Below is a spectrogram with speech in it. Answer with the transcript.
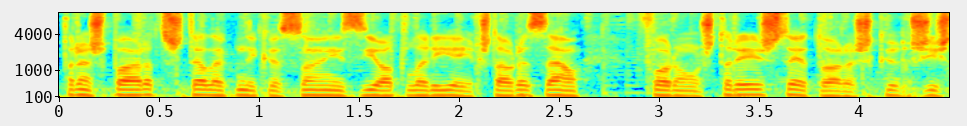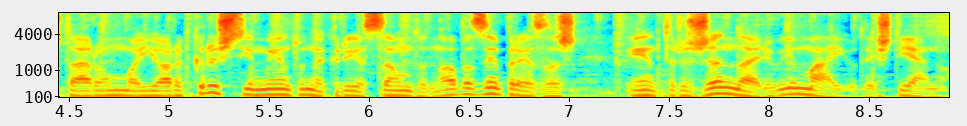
Transportes, telecomunicações e hotelaria e restauração foram os três setores que registaram maior crescimento na criação de novas empresas entre janeiro e maio deste ano.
